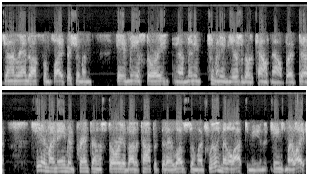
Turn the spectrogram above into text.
John Randolph from Fly Fisherman gave me a story you know, many too many years ago to count now, but uh, seeing my name in print on a story about a topic that I love so much really meant a lot to me, and it changed my life.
